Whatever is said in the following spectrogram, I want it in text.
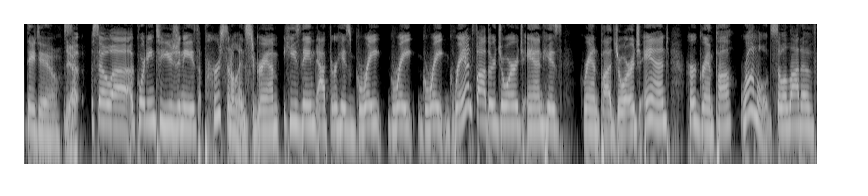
They do. Yeah. So, so uh, according to Eugenie's personal Instagram, he's named after his great, great, great grandfather, George, and his grandpa, George, and her grandpa, Ronald. So, a lot of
